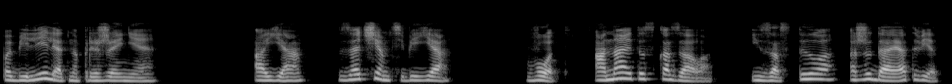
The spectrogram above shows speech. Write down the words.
побелели от напряжения. А я? Зачем тебе я? Вот, она это сказала и застыла, ожидая ответ.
